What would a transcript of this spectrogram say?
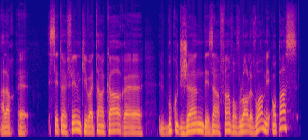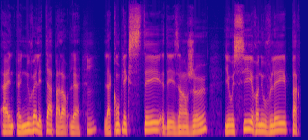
Alors, euh, c'est un film qui va être encore... euh, beaucoup de jeunes, des enfants vont vouloir le voir, mais on passe à une, une nouvelle étape. Alors, la, Mm. la complexité des enjeux, il y a aussi renouveler, par,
